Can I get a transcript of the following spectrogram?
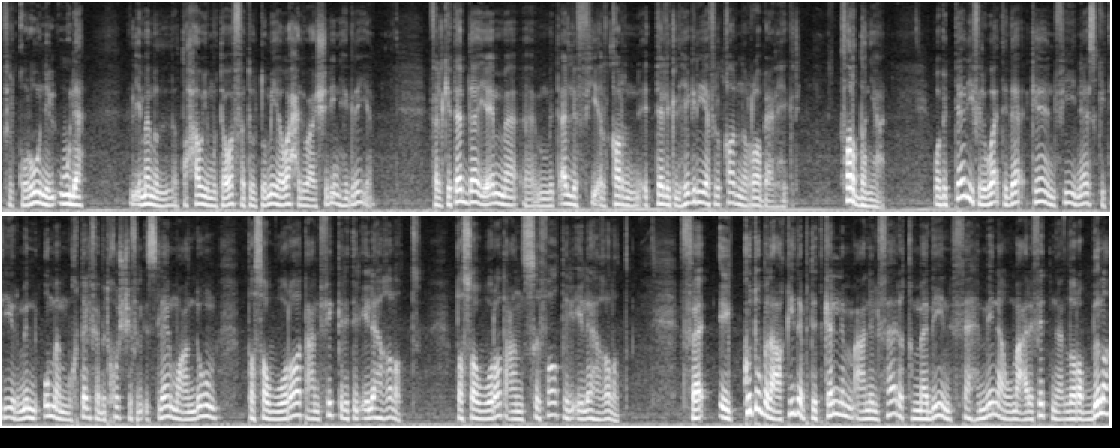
في القرون الأولى الإمام الطحاوي متوفى 321 هجريا. فالكتاب ده يا إما متألف في القرن الثالث الهجري يا في القرن الرابع الهجري فرضا يعني. وبالتالي في الوقت ده كان في ناس كتير من أمم مختلفة بتخش في الإسلام وعندهم تصورات عن فكرة الإله غلط تصورات عن صفات الإله غلط. فكتب العقيدة بتتكلم عن الفارق ما بين فهمنا ومعرفتنا لربنا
